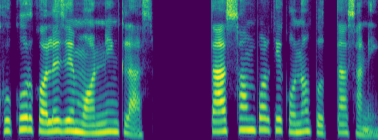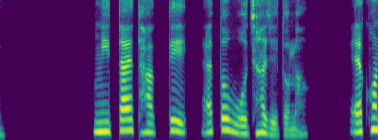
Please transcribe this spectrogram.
কুকুর কলেজে মর্নিং ক্লাস তার সম্পর্কে কোনো প্রত্যাশা নেই। নিতায় থাকতে এত বোঝা যেত না। এখন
